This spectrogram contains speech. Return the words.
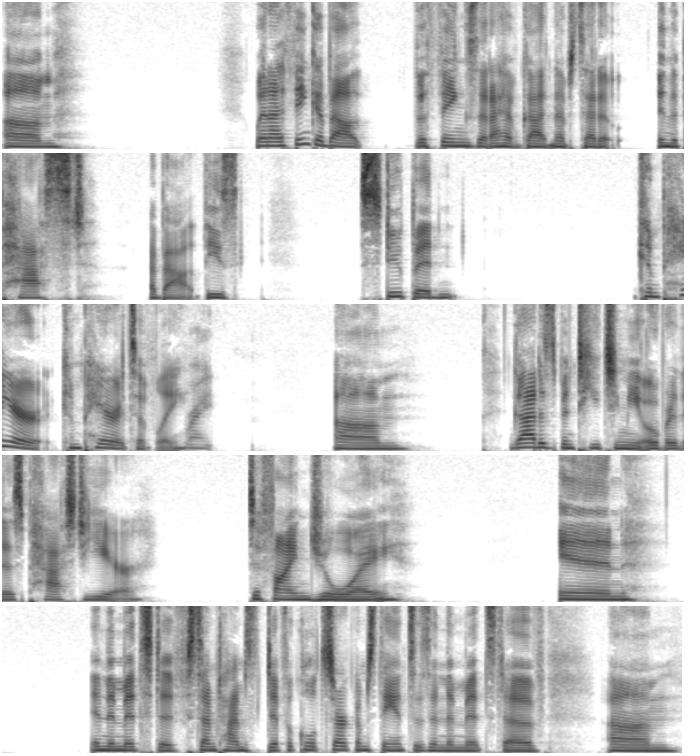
Um when i think about the things that i have gotten upset in the past about these stupid compare comparatively. Right. um, God has been teaching me over this past year to find joy in in the midst of sometimes difficult circumstances, in the midst of um,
